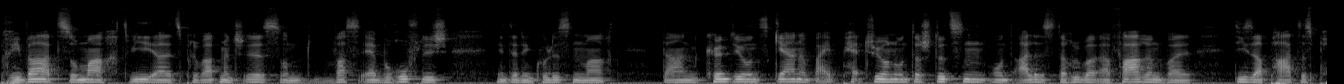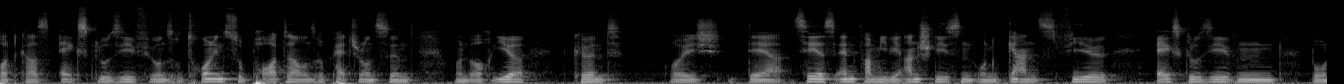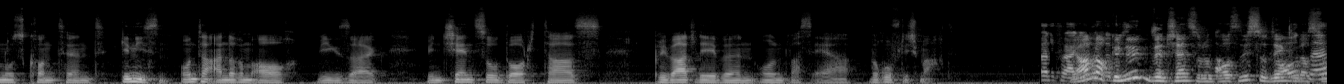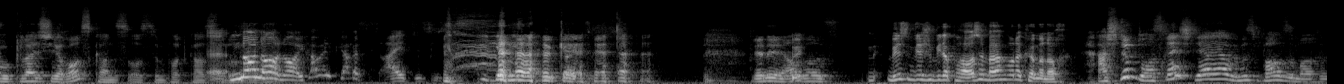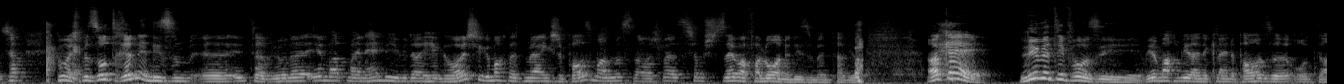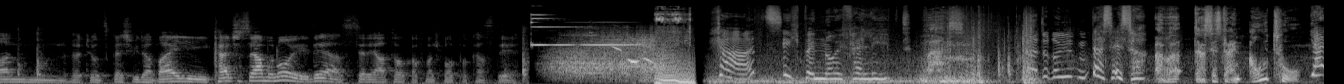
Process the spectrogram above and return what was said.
privat so macht, wie er als Privatmensch ist und was er beruflich hinter den Kulissen macht, dann könnt ihr uns gerne bei Patreon unterstützen und alles darüber erfahren, weil dieser Part des Podcasts exklusiv für unsere treuen Supporter, unsere Patrons sind und auch ihr könnt euch der CSN-Familie anschließen und ganz viel exklusiven Bonus-Content genießen. Unter anderem auch wie gesagt, Vincenzo Dortas Privatleben und was er beruflich macht. Wir haben noch genügend, Vincenzo. Du brauchst nicht so denken, dass du gleich hier raus kannst aus dem Podcast. Äh, no, no, no. Ich habe, ich habe Zeit. Ich, ich okay. René, hau raus. Müssen wir schon wieder Pause machen oder können wir noch? Ah, stimmt, du hast recht. Ja, ja, wir müssen Pause machen. Ich hab, guck mal, ich bin so drin in diesem äh, Interview. Ne? Eben hat mein Handy wieder hier Geräusche gemacht, hätte mir eigentlich eine Pause machen müssen, aber ich weiß, ich habe mich selber verloren in diesem Interview. Okay, liebe Tifosi, wir machen wieder eine kleine Pause und dann hört ihr uns gleich wieder bei Calcio Siamo Noi, der Serie A Talk auf meinsportpodcast.de. Schatz, ich bin neu verliebt. Was? Da drüben. Das ist er. Aber das ist ein Auto. Ja,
